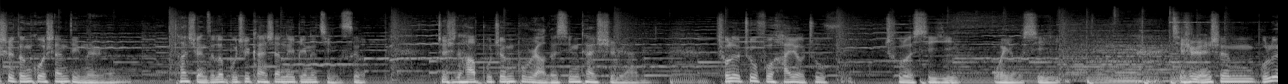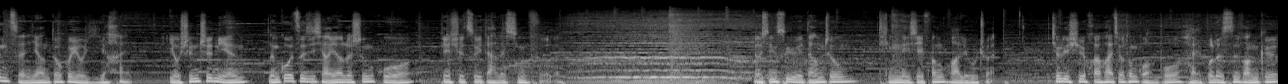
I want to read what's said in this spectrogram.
是登过山顶的人，他选择了不去看山那边的景色，这是他不争不扰的心态使然。除了祝福，还有祝福；除了蜥蜴，唯有蜥蜴。其实人生不论怎样都会有遗憾，有生之年能过自己想要的生活，便是最大的幸福了。有心岁月当中，听那些芳华流转。这里是怀化交通广播海波的私房歌，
